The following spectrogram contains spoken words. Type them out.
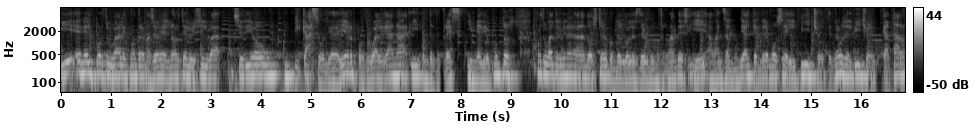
Y en el Portugal en contra de Macedonia del Norte, Luis Silva se dio un, picazo el día de ayer. Portugal gana y under de tres y medio puntos. Portugal termina ganando 0 con dos goles de Bruno Fernández y avanza al Mundial. Tendremos el bicho, tendremos el bicho en Qatar,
